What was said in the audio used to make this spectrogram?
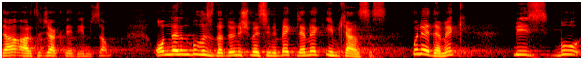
daha artacak dediğimiz zaman onların bu hızda dönüşmesini beklemek imkansız. Bu ne demek? Biz bu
